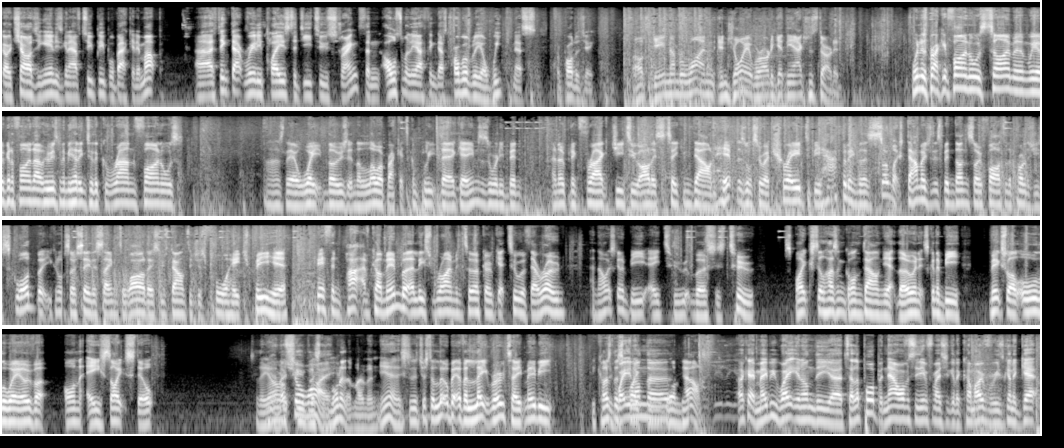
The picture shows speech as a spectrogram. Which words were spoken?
go charging in. He's going to have two people backing him up. Uh, I think that really plays to G2's strength, and ultimately, I think that's probably a weakness for Prodigy. Well, it's game number one. Enjoy it. We're already getting the action started. Winners bracket finals time, and we are going to find out who is going to be heading to the grand finals as they await those in the lower brackets complete their games. There's already been an opening frag, G2 Ardiis taking down Hip. There's also a trade to be happening, but there's so much damage that's been done so far to the Prodigy squad, but you can also say the same to Ardiis, who's down to just 4 HP here. Pyth and Pat have come in, but at least Rhyme and Turco get two of their own, and now it's going to be a 2 versus 2. Spike still hasn't gone down yet, though, and it's going to be Mixwell all the way over on a site still. So they Yeah, are not sure why. one at the moment. Yeah, this is just a little bit of a late rotate, maybe because the Waiting spike on the- gone down. Okay, maybe waiting on the uh, teleport, but now obviously the information is going to come over. He's going to get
